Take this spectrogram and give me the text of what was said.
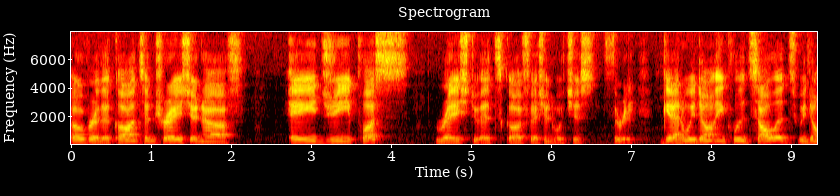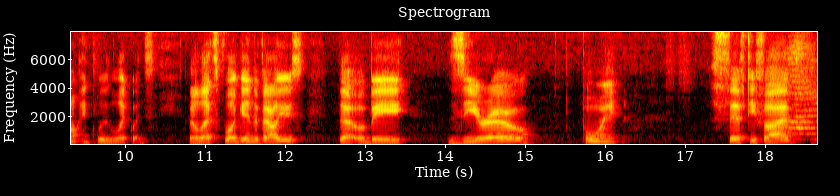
over the concentration of Ag plus raised to its coefficient, which is 3. Again, we don't include solids, we don't include liquids. So let's plug in the values. That would be 0 0.55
